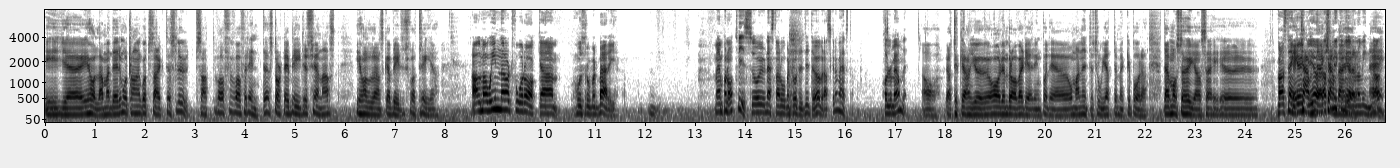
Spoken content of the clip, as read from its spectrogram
i, i, eh, i Holland men däremot har den gått starkt till slut. Så att varför, varför inte? Starta i Breeders senast. I holländska Breeders var trea. Alma Winner har två raka hos Robert Berg. Men på något vis så är nästan Robert låtit lite överraskad över hästen. Håller du med om det? Ja, jag tycker han ju har en bra värdering på det om man inte tror jättemycket på den. Den måste höja sig. Eh, Fast den kan ju inte göra så mycket mer än att vinna. Nej,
